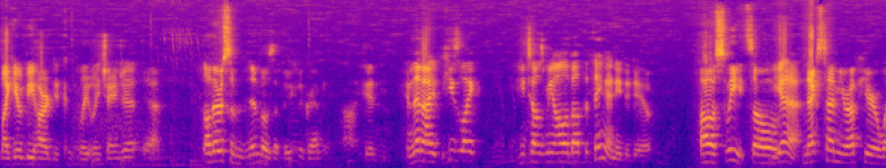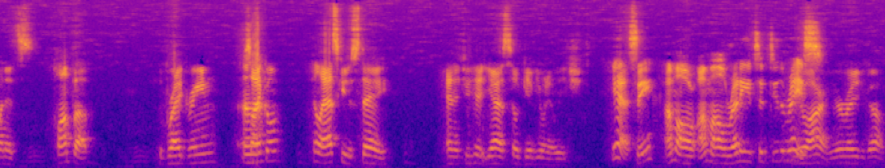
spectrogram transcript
Like it would be hard to completely change it. Yeah. Oh, there was some Nymbos up there. You could have grabbed it. Oh, I didn't. And then I, he's like, he tells me all about the thing I need to do. Oh, sweet. So Yeah. next time you're up here when it's plump up, the bright green Uh-huh. cycle, he'll ask you to stay, and if you hit yes, he'll give you an elite. Yeah, see, I'm all I'm all ready to do the race. You are. You're ready to go.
